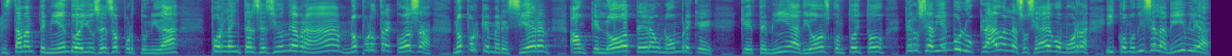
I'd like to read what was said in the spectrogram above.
estaban teniendo ellos esa oportunidad por la intercesión de Abraham, no por otra cosa, no porque merecieran, aunque Lot era un hombre que, que temía a Dios con todo y todo, pero se había involucrado en la sociedad de Gomorra y como dice la Biblia,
